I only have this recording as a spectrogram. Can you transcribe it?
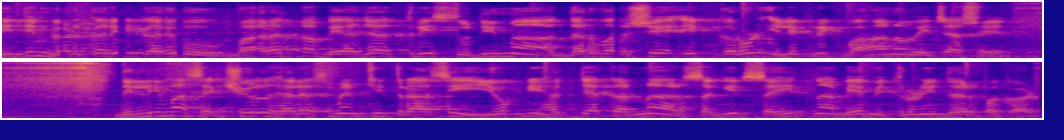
નીતિન ગડકરીએ કહ્યું, ભારતમાં બે હજાર ત્રીસ સુધીમાં દર વર્ષે એક કરોડ ઇલેક્ટ્રિક વાહનો વેચાશે. દિલ્હીમાં સેક્સ્યુઅલ હેરેસમેન્ટથી ત્રાસી યુવકની હત્યા કરનાર સગીર સહિતના બે મિત્રોની ધરપકડ.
